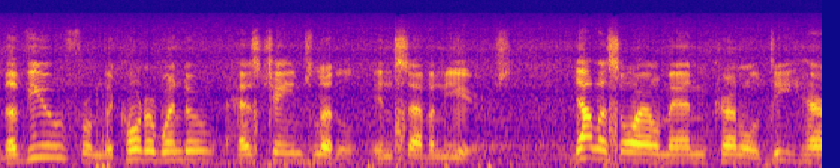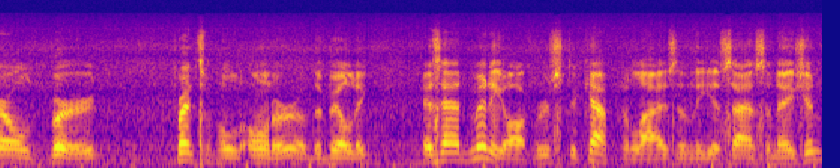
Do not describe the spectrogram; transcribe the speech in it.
The view from the corner window has changed little in seven years. Dallas oil man Colonel D. Harold Byrd, principal owner of the building, has had many offers to capitalize on the assassination,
